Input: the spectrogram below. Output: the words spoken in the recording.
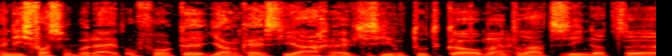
En die is vast wel bereid om voor Jan Kees de Jager eventjes hier naartoe te komen... Maar... en te laten zien dat, uh,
